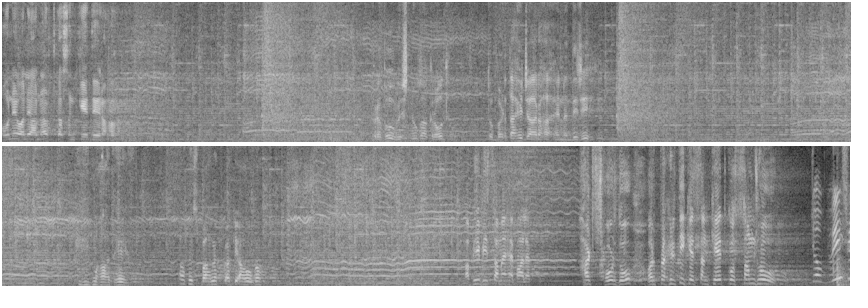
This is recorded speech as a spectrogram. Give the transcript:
होने वाले अनर्थ का संकेत दे रहा प्रभु विष्णु का क्रोध तो बढ़ता ही जा रहा है नंदी जी। महादेव अब इस बालक का क्या होगा? अभी भी समय है, बालक। हट, छोड़ दो और प्रकृति के संकेत को समझो। जो विश्व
